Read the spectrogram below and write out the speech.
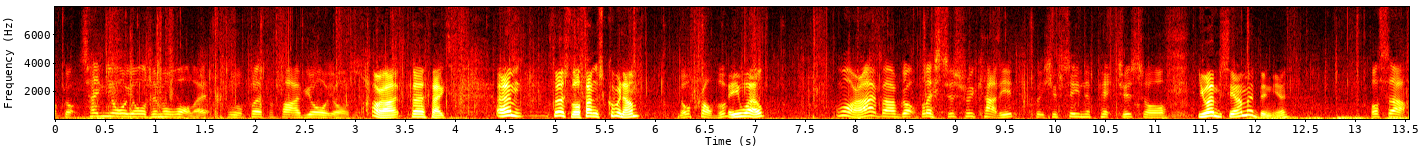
I've got 10 yo-yos in my wallet. We'll play for 5 yo-yos. All right, perfect. Um, first of all, thanks for coming on. No problem. Are you well? I'm alright, but I've got blisters through caddying, which you've seen the pictures, so... You MC Ahmed, didn't you? What's that?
